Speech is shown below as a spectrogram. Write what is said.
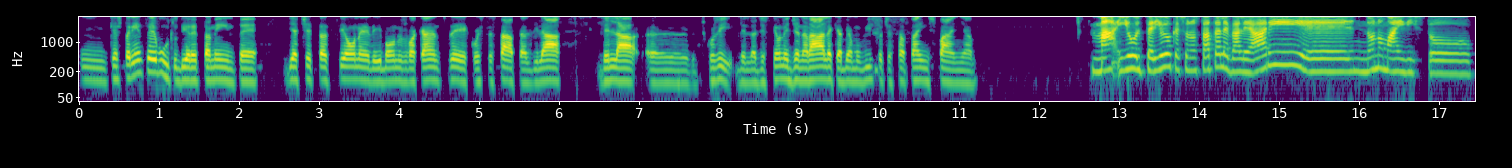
mh, che esperienza hai avuto direttamente? Di accettazione dei bonus vacanze quest'estate, al di là della, eh, così, della gestione generale che abbiamo visto c'è stata in Spagna? Ma io il periodo che sono stata alle Baleari eh, non ho mai visto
